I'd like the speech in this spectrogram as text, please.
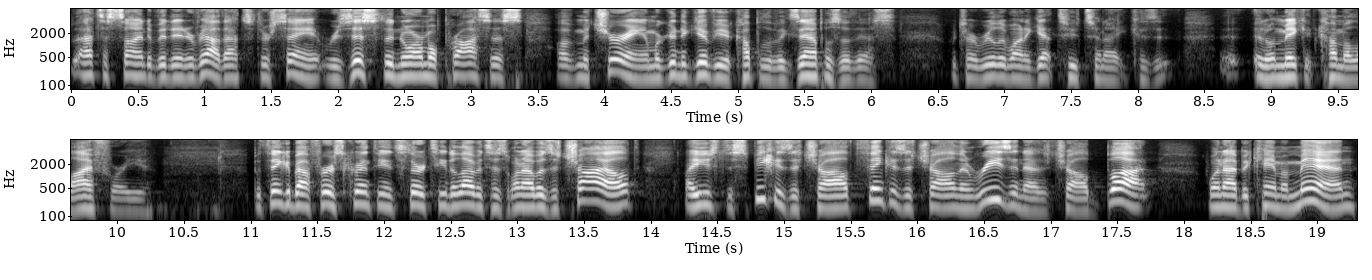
that's a sign of an inner vow. That's what they're saying. It resists the normal process of maturing. And we're going to give you a couple of examples of this, which I really want to get to tonight because it, it'll make it come alive for you. But think about 1 Corinthians 13 11. It says, When I was a child, I used to speak as a child, think as a child, and reason as a child. But when I became a man,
